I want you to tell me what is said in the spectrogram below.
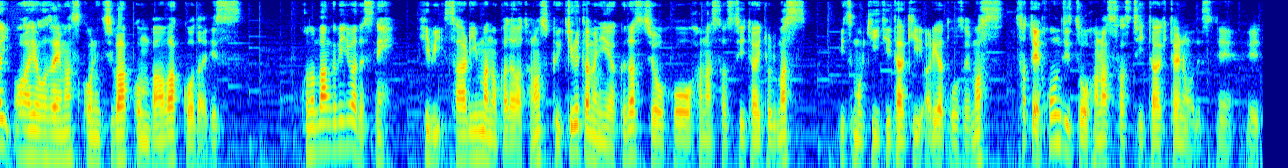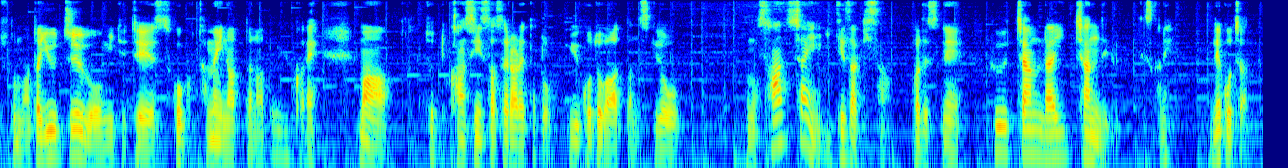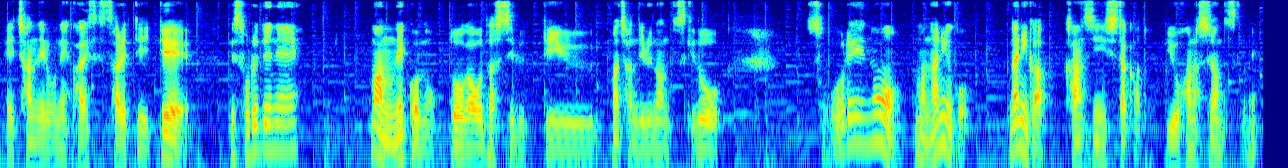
はい、おはようございます。こんにちは、こんばんは、広大です。この番組ではですね、日々サラリーマンの方が楽しく生きるために役立つ情報をお話しさせていただいております。いつも聞いていただきありがとうございます。さて、本日お話しさせていただきたいのはですね、えちょっとまた YouTube を見てて、すごくためになったなというかね、まあ、ちょっと感心させられたということがあったんですけど、このサンシャイン池崎さんがですね、ふーちゃんライチャンネルですかね。猫ちゃん、えチャンネルをね、開設されていて、で、それでね、まあ、あの、猫の動画を出してるっていう、まあ、チャンネルなんですけど、それの、まあ、何を、何が感心したかというお話なんですけどね。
